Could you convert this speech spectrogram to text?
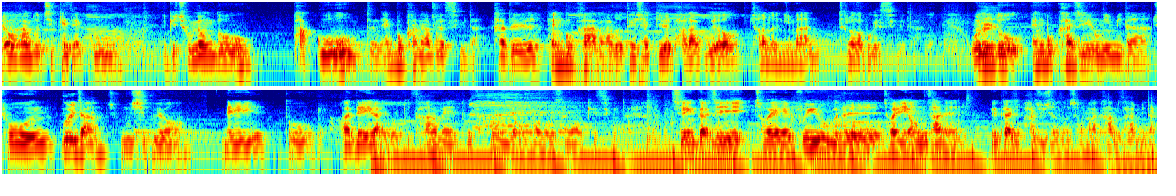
영상도 찍게 됐고 이렇게 조명도 받고 어떤 행복한 하루였습니다. 다들 행복한 하루 되셨길 바라고요. 저는 이만 들어가 보겠습니다 오늘도 행복하지용입니다. 좋은 꿀잠 주무시고요. 내일 또, 아, 내일 아니고 또 다음에 또 좋은 영상으로 찾아뵙겠습니다. 지금까지 저의 브이로그를, 저의 영상을 끝까지 봐주셔서 정말 감사합니다.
